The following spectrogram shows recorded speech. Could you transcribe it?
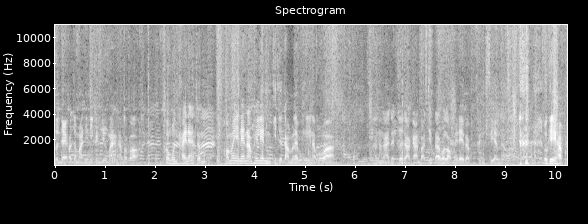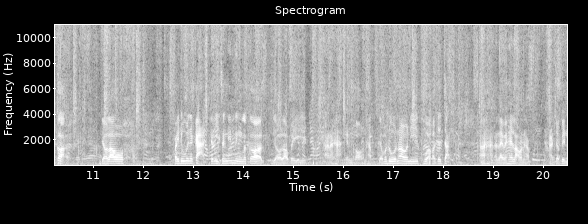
ส่วนใหญ่เขาจะมาที่นี่กันเยอะมากนะครับ แล้วก็ส่วนคนไทยเนี่ยจะเขาไม่แนะนำให้เล่นกิจกรรมอะไรพวกนี้นะเพราะว่ามันอาจจะเกิดอาการบาดเจ็บได้เพราะเราไม่ได้แบบเป็นเซียนนะครับ โอเคครับก็เดี๋ยวเรา ไปดูบรรยากาศกันอีกสักนิดนึงแล้วก็เดี๋ยวเราไปทานอาหารกันต่อนะครับ เดี๋ยวมาดูกันว่าวันนี้ทัวร์เขาจะจัดอาหารอะไรไว้ให้เรานะครับ อาจจะเป็น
